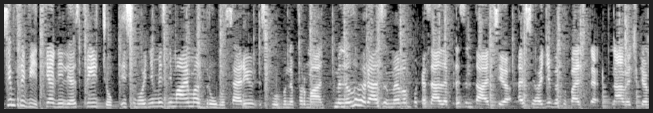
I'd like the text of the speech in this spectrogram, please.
Всім привіт! Я Лілія Стрійчук, і сьогодні ми знімаємо другу серію із клубу Неформат. Минулого разу ми вам показали презентацію, а сьогодні ви побачите навички.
